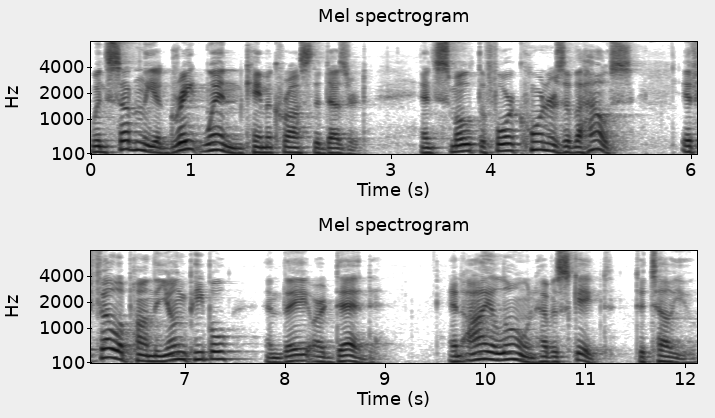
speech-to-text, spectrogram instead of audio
when suddenly a great wind came across the desert and smote the four corners of the house. It fell upon the young people, and they are dead. And I alone have escaped to tell you.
